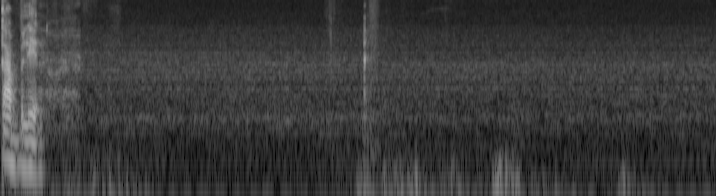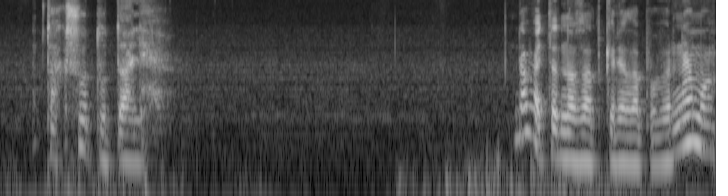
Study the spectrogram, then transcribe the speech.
Та блін. Так, що тут далі? Давайте назад Кирила повернемо.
